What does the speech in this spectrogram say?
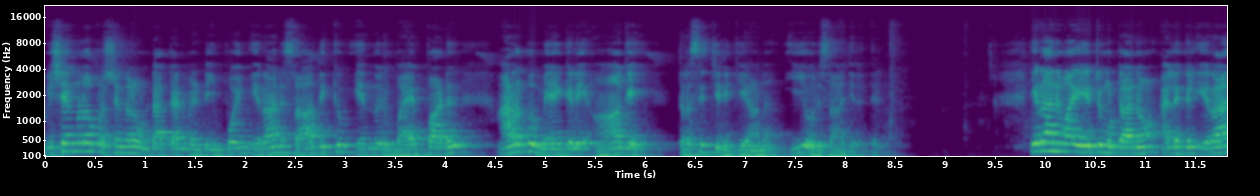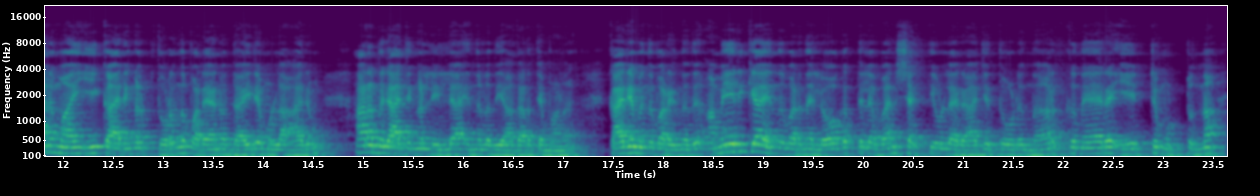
വിഷയങ്ങളോ പ്രശ്നങ്ങളോ ഉണ്ടാക്കാൻ വേണ്ടി ഇപ്പോഴും ഇറാന് സാധിക്കും എന്നൊരു ഭയപ്പാട് അറബ് മേഖലയെ ആകെ ത്രസിച്ചിരിക്കുകയാണ് ഈ ഒരു സാഹചര്യത്തിൽ. ഇറാനുമായി ഏറ്റുമുട്ടാനോ അല്ലെങ്കിൽ ഇറാനുമായി ഈ കാര്യങ്ങൾ തുറന്നു പറയാനോ ധൈര്യമുള്ള ആരും അറബ് രാജ്യങ്ങളിൽ ഇല്ല എന്നുള്ളത് യാഥാർത്ഥ്യമാണ്. കാര്യമെന്ന് പറയുന്നത് അമേരിക്ക എന്ന് പറയുന്ന ലോകത്തിലെ വൻ ശക്തിയുള്ള രാജ്യത്തോട് നേർക്കുനേരെ ഏറ്റുമുട്ടുന്ന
